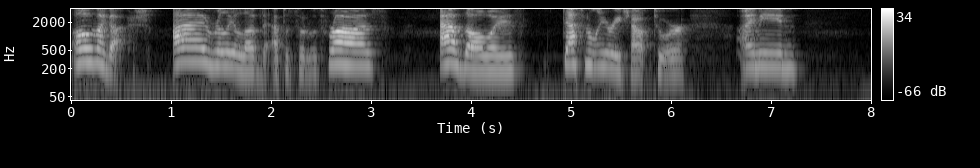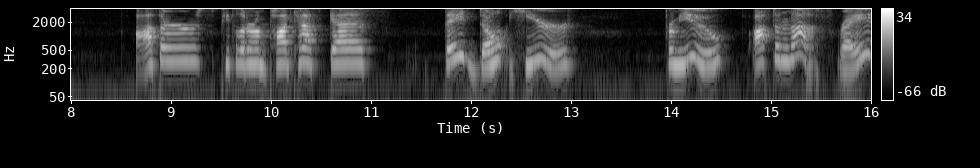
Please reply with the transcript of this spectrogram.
Oh my gosh, I really loved the episode with Roz. As always, definitely reach out to her. I mean, authors, people that are on podcast guests, they don't hear from you often enough, right?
